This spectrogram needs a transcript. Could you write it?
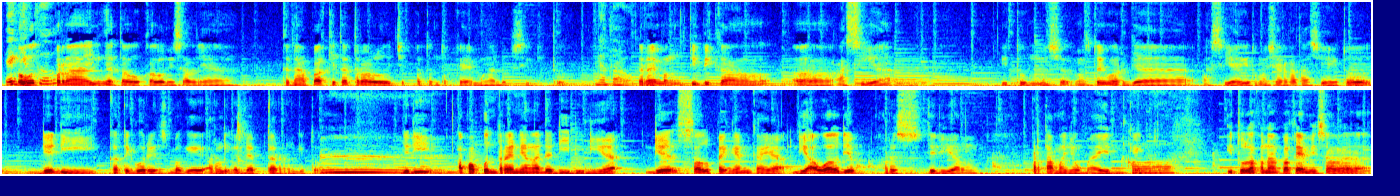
Ya kamu gitu. pernah ini nggak tahu kalau misalnya kenapa kita terlalu cepat untuk kayak mengadopsi gitu Nggak tahu. karena emang tipikal eh, Asia itu maksudnya warga Asia gitu masyarakat Asia itu dia dikategorin sebagai early adapter gitu Hmm. jadi apa pun tren yang ada di dunia dia selalu pengen kayak di awal dia harus jadi yang pertama nyobain kayak gitu Oh, itulah kenapa kayak misalnya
